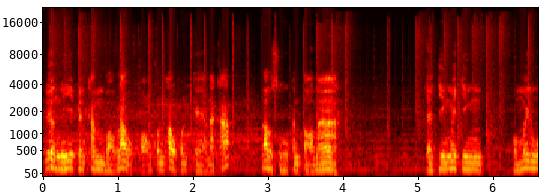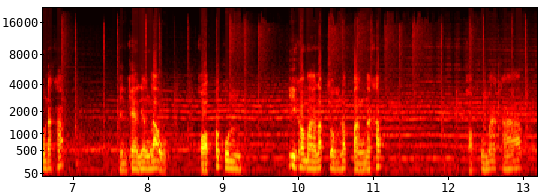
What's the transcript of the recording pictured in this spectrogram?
เรื่องนี้เป็นคำบอกเล่าของคนเฒ่าคนแก่นะครับ เล่าสู่กันต่อมาแต่จริงไม่จริงผมไม่รู้นะครับ เป็นแค่เรื่องเล่า ขอบพระคุณที่เข้ามารับชมรับฟังนะครับ ขอบคุณมากครับ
